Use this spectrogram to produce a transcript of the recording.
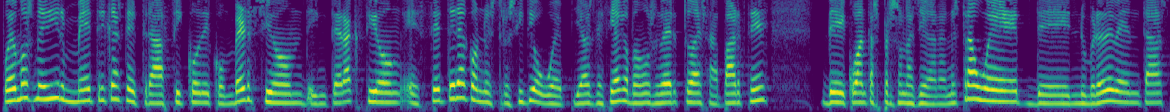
podemos medir métricas de tráfico, de conversión, de interacción, etcétera, con nuestro sitio web. Ya os decía que podemos ver toda esa parte de cuántas personas llegan a nuestra web, del número de ventas,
